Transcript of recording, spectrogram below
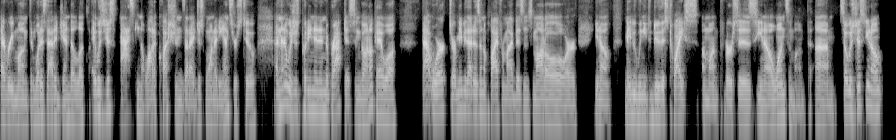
every month and what does that agenda look like? It was just asking a lot of questions that I just wanted answers to. And then it was just putting it into practice and going, okay, well, that worked, or maybe that doesn't apply for my business model, or you know, maybe we need to do this twice a month versus you know once a month. Um, so it was just you know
